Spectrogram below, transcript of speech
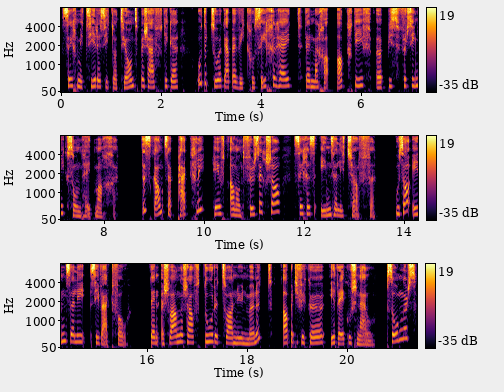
sich mit seiner Situation zu beschäftigen und dazu geben Wickel Sicherheit, denn man kann aktiv etwas für seine Gesundheit machen. Das ganze Päckchen hilft an und für sich schon, sich ein Inseli zu schaffen. Und so Inseli sind wertvoll. Denn eine Schwangerschaft dauert zwar neun Monate, aber die vergehen in der Regel schnell. Besonders,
